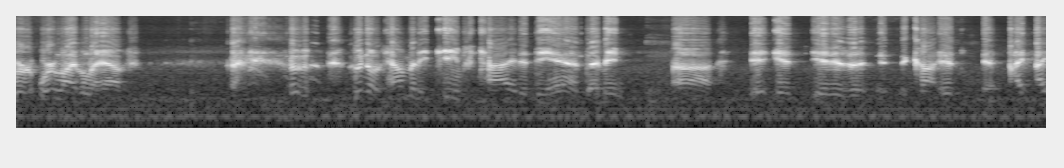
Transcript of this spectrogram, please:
we're, we're liable to have who knows how many teams tied at the end. I mean, uh, it, it it is a it, it, I I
